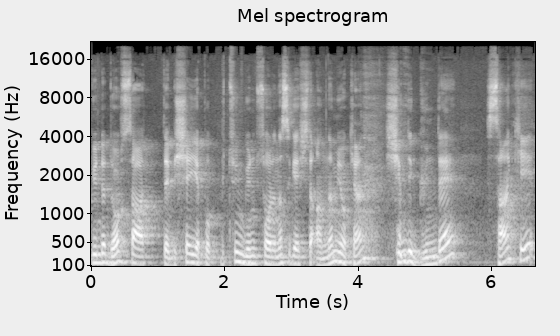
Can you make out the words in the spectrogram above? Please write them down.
günde 4 saatte bir şey yapıp bütün gün sonra nasıl geçti anlamıyorken şimdi günde sanki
